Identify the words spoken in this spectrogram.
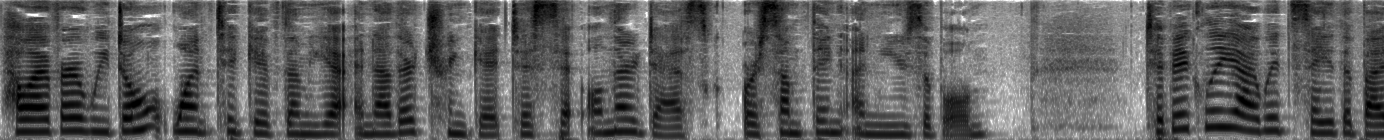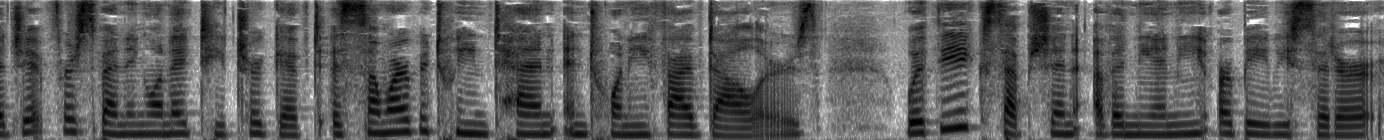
However, we don't want to give them yet another trinket to sit on their desk or something unusable. Typically, I would say the budget for spending on a teacher gift is somewhere between 10 and $25 with the exception of a nanny or babysitter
